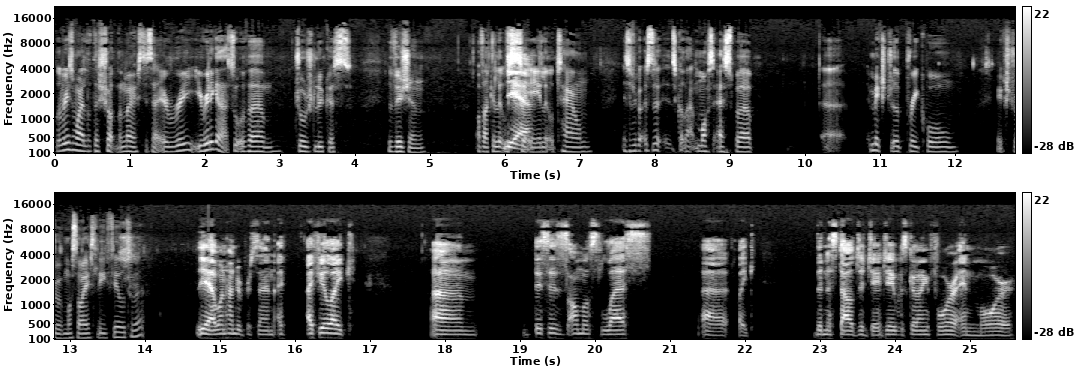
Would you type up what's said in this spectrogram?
the reason why I love the shot the most is that it really, you really get that sort of um, George Lucas vision of like a little Yeah. city, a little town. It's got, it's, it's got that Mos Espa uh, mixture of prequel, mixture of Mos Eisley feel to it. Yeah, one hundred percent. I I feel like um, this is almost less uh, like the nostalgia JJ was going for, and more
